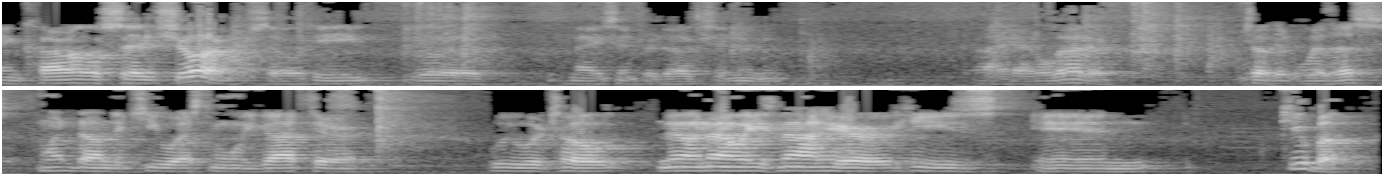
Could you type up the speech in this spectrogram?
And Carlos said, sure. So he wrote a nice introduction, and I had a letter. Took it with us. Went down to Key West, and when we got there, we were told, no, no, he's not here. He's in Cuba.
